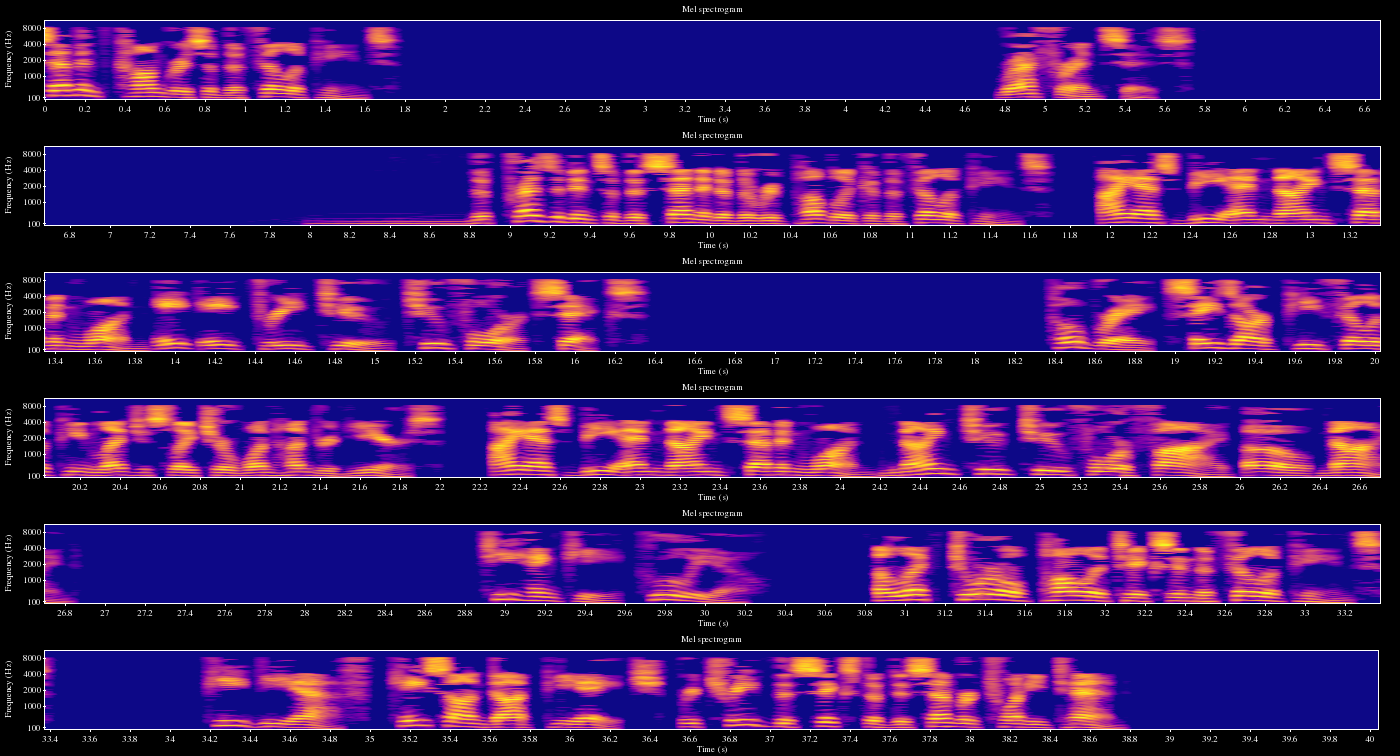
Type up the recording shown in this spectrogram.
7th Congress of the Philippines References The Presidents of the Senate of the Republic of the Philippines. ISBN 971-8832-24-6. Pobre, Cesar P. Philippine Legislature 100 years. ISBN 971-92245-0-9. Teehankee, Julio. Electoral Politics in the Philippines. PDF. Quezon.ph. Retrieved 6 December 2010.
